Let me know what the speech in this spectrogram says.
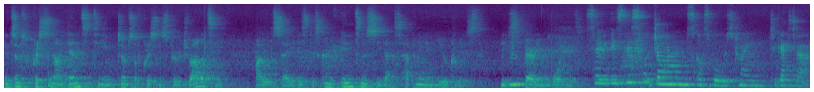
in terms of Christian identity, in terms of Christian spirituality, I would say this, this kind of intimacy that's happening in the Eucharist is Mhm. very important. So, is this what John's Gospel was trying to get at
